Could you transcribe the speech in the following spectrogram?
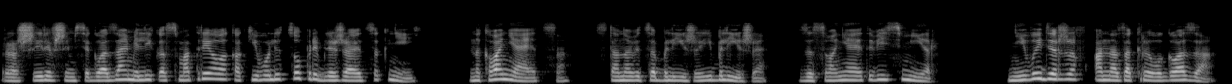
Расширившимися глазами Лика смотрела, как его лицо приближается к ней, наклоняется, становится ближе и ближе, заслоняет весь мир. Не выдержав, она закрыла глаза.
